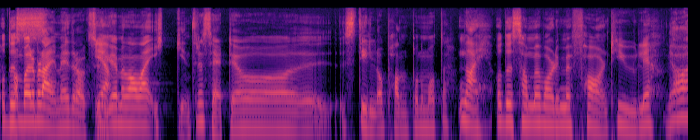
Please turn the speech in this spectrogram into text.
det han bare blei med i dragsuget, Ja. men han er ikke interessert i å øh, stille opp han på noen måte. Nei, og det samme var det med faren til Julie. Ja,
